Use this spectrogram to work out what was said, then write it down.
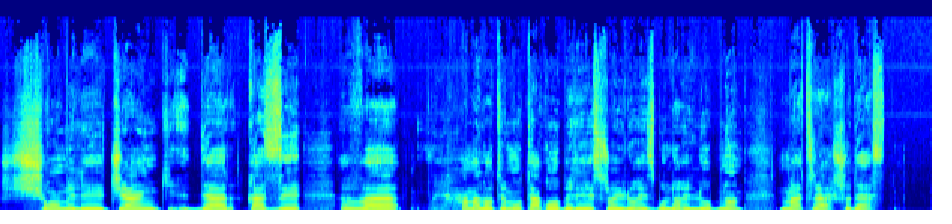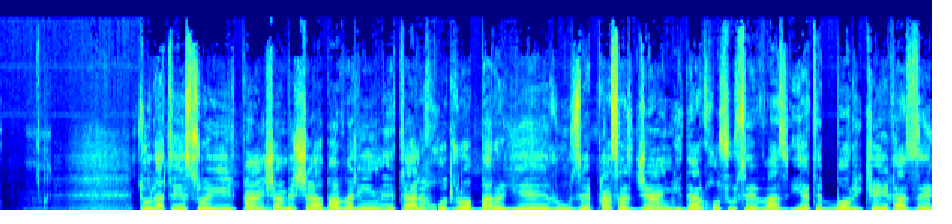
شامل جنگ در غزه و حملات متقابل اسرائیل و حزب الله لبنان مطرح شده است دولت اسرائیل پنجشنبه شب اولین طرح خود را برای روز پس از جنگ در خصوص وضعیت باریکه غزه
